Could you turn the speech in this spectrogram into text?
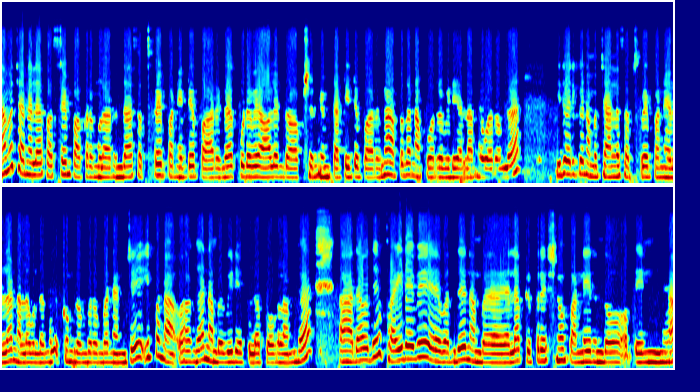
நம்ம சேனலை ஃபர்ஸ்ட் டைம் பார்க்குறவங்களா இருந்தா சப்ஸ்கிரைப் பண்ணிட்டு பாருங்க. கூடவே ஆல் என்ற ஆப்ஷனையும் தட்டிட்டு பாருங்க. அப்பதான் நான் போடுற வீடியோ எல்லாமே வருங்க. இது வரைக்கும் நம்ம சேனலை சப்ஸ்கிரைப் பண்ண எல்லா நல்ல உள்ளவங்களுக்கும் ரொம்ப ரொம்ப நன்றி. இப்போ நான் வாங்க நம்ம வீடியோக்குள்ளே போகலாம்ங்க. அதாவது ஃப்ரைடேவே வந்து நம்ம எல்லா ப்ரிப்பரேஷனும் பண்ணியிருந்தோம் அப்படின்னா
